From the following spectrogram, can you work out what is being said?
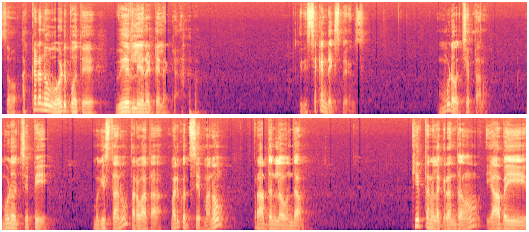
సో అక్కడ నువ్వు ఓడిపోతే వేరు లేనట్టే లెక్క. ఇది సెకండ్ ఎక్స్పీరియన్స్. మూడవది చెప్తాను. మూడవది చెప్పి ముగిస్తాను. తర్వాత మరికొద్దిసేపు మనం ప్రార్థనలో ఉందాం. కీర్తనల గ్రంథం యాభై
